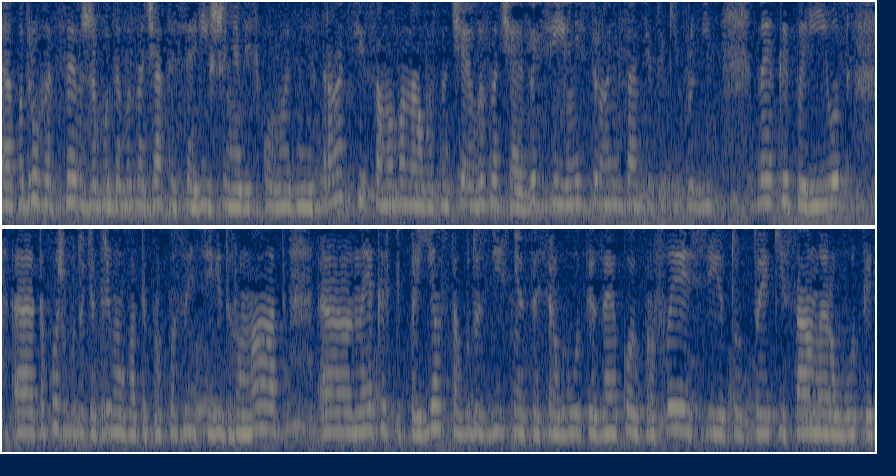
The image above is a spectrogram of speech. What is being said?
Е, По-друге, це вже буде визначатися рішення військової адміністрації. Саме вона визначає визначає доцільність організації таких робіт, на який період. Також будуть отримувати пропозиції від громад, на яких підприємствах будуть здійснюватись роботи, за якою професією, тобто які саме роботи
